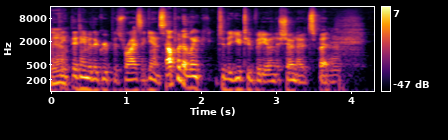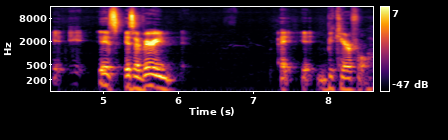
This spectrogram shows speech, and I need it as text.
Yeah. think the name of the group is Rise Against. I'll put a link to the YouTube video in the show notes, but it, it, it's it's a very it, it, be careful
